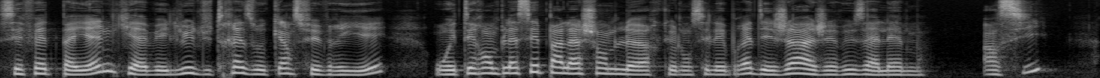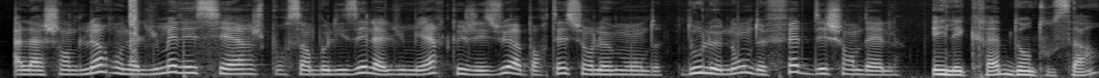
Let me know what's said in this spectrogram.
Ces fêtes païennes, qui avaient lieu du 13 au 15 février, ont été remplacées par la chandeleur que l'on célébrait déjà à Jérusalem. Ainsi, à la chandeleur, on allumait des cierges pour symboliser la lumière que Jésus apportait sur le monde, d'où le nom de fête des chandelles. Et les crêpes dans tout ça?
